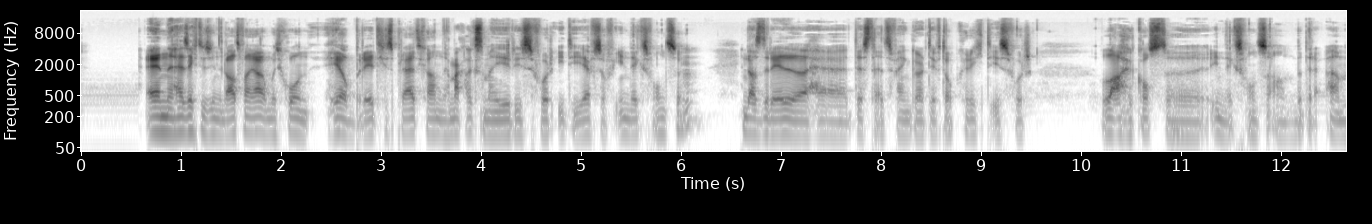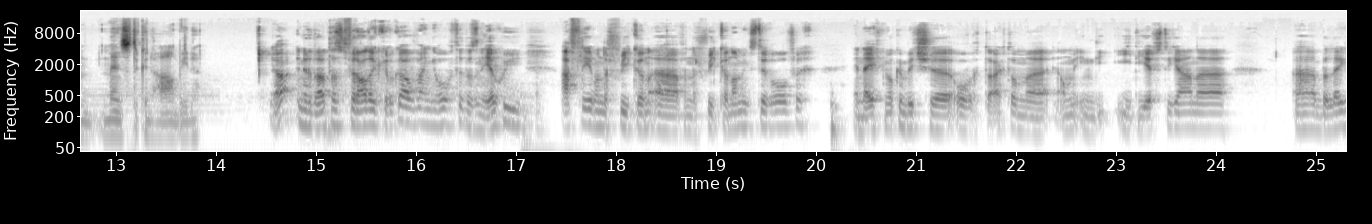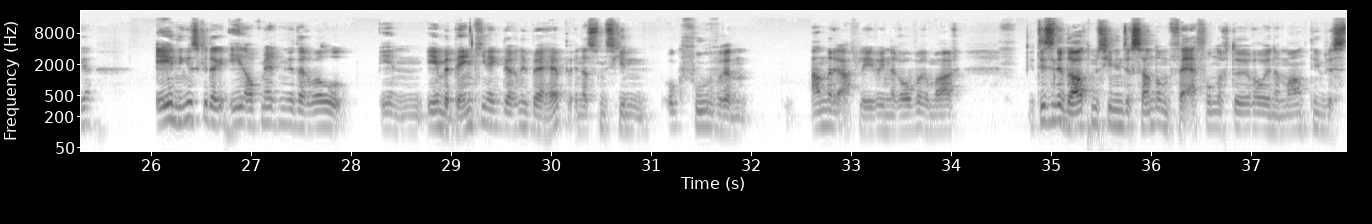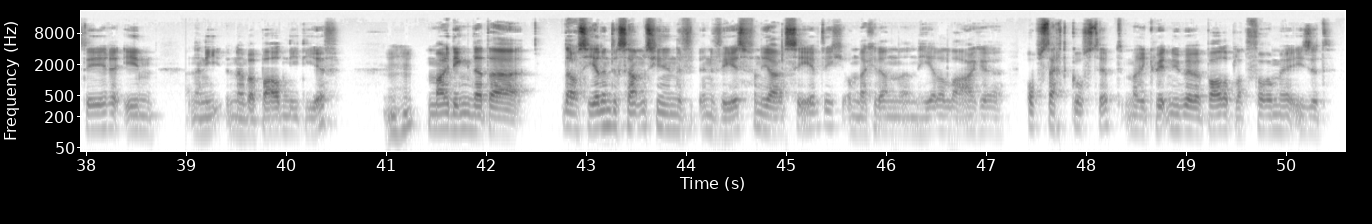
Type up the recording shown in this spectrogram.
En hij zegt dus inderdaad van ja, je moet gewoon heel breed gespreid gaan. De gemakkelijkste manier is voor ETF's of indexfondsen. Hm. En dat is de reden dat hij destijds Vanguard heeft opgericht, is voor lage kosten indexfondsen aan, aan mensen te kunnen aanbieden. Ja, inderdaad, dat is het verhaal dat ik er ook al van gehoord heb. Dat is een heel goede aflevering van de Free, eh, van de Free Economics erover. En dat heeft me ook een beetje overtuigd om, eh, om in die ETF's te gaan eh, eh, beleggen. Eén dingetje, dat, één opmerking dat daar wel, één, één bedenking dat ik daar nu bij heb, en dat is misschien ook voer voor een andere aflevering daarover, maar het is inderdaad misschien interessant om 500 euro in een maand te investeren in een, een bepaalde ETF. Mhm. Maar ik denk dat dat... Dat was heel interessant misschien in de, in de VS van de jaren 70, omdat je dan een hele lage opstartkost hebt. Maar ik weet nu, bij bepaalde platformen is het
